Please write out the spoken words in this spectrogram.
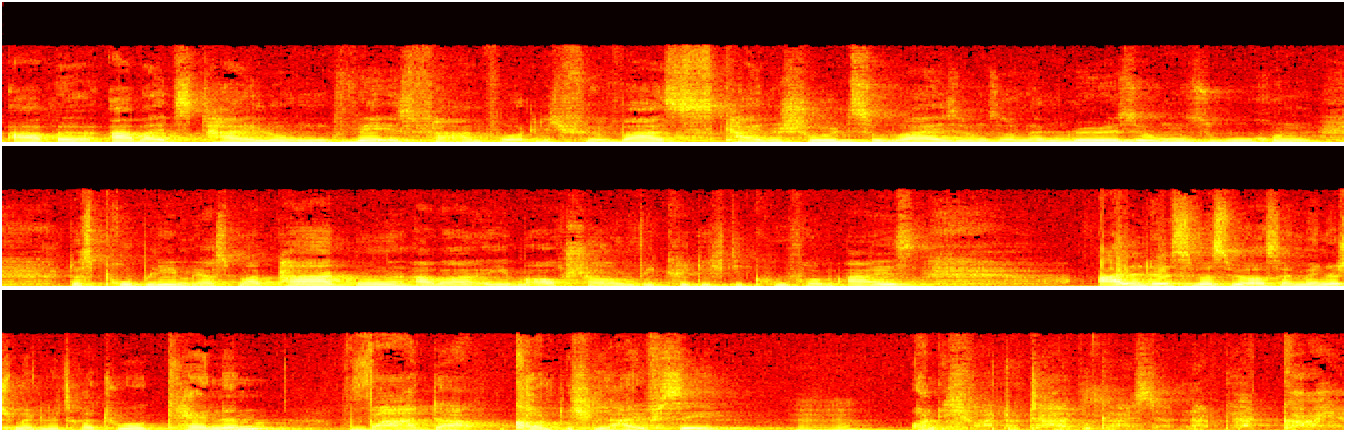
Arbeitsteilung, wer ist verantwortlich für was, keine Schuldzuweisung, sondern Lösungen suchen, das Problem erstmal parken, aber eben auch schauen, wie kriege ich die Kuh vom Eis. All das, was wir aus der Managementliteratur kennen, war da, konnte ich live sehen. Mhm. Und ich war total begeistert und habe gedacht, geil.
